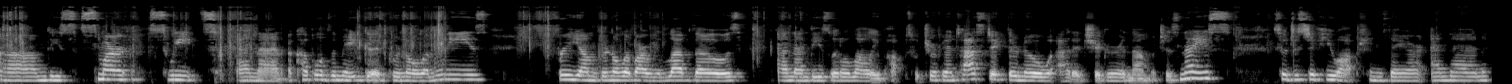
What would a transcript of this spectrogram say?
um, these smart sweets, and then a couple of the Made Good granola minis, Free Yumm granola bar, we love those, and then these little lollipops, which are fantastic. There are no added sugar in them, which is nice. So just a few options there. And then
